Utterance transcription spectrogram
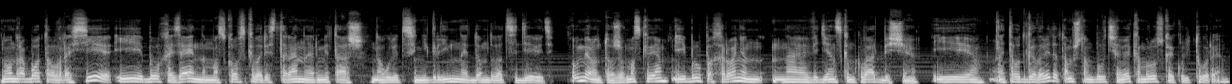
Но он работал в России и был хозяином московского ресторана ресторан «Эрмитаж» на улице Неглинной, дом 29. Умер он тоже в Москве и был похоронен на Веденском кладбище. И это вот говорит о том, что он был человеком русской культуры.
